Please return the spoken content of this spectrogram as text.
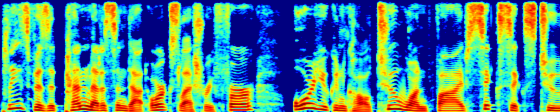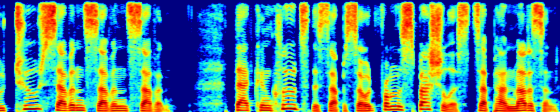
please visit pennmedicine.org slash refer or you can call 215-662-2777. That concludes this episode from the specialists at Penn Medicine.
